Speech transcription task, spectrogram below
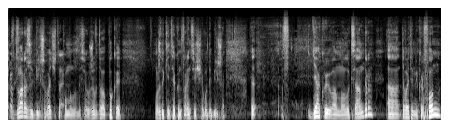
В два рази більше, бачите, Так. помилилися. Уже в два, поки може до кінця конференції ще буде більше. Е, Дякую вам, Олександр. Давайте мікрофон.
